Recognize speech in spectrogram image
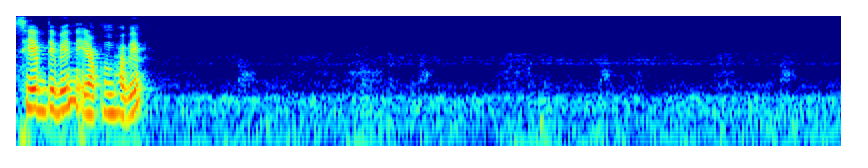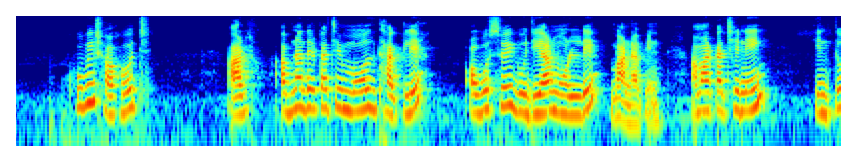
শেপ দেবেন এরকমভাবে। খুবই সহজ। আর আপনাদের কাছে মোল থাকলে অবশ্যই গুজিয়ার মোল্ডে বানাবেন। আমার কাছে নেই, কিন্তু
